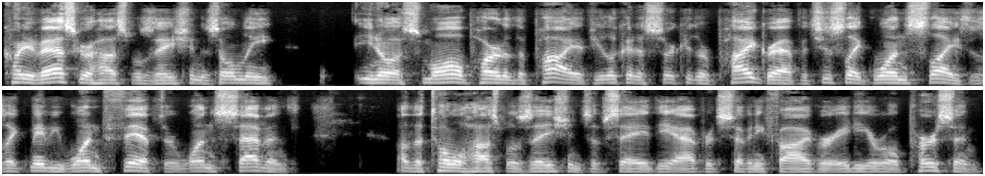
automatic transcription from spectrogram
cardiovascular hospitalization is only you know a small part of the pie. If you look at a circular pie graph it's just like one slice. It's like maybe one fifth or one seventh of the total hospitalizations of say the average 75 or 80 year old person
